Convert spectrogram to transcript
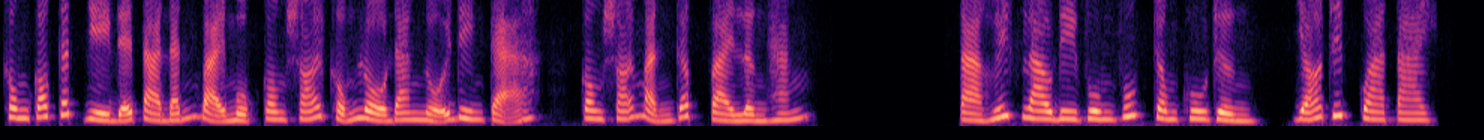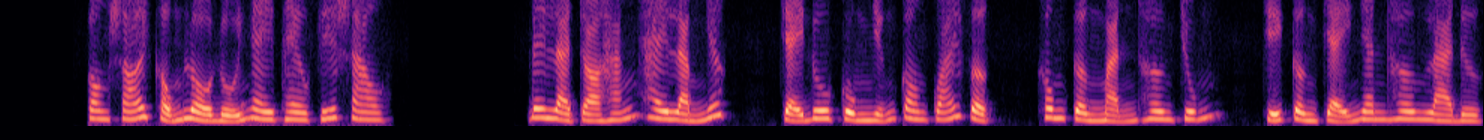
Không có cách gì để tà đánh bại một con sói khổng lồ đang nổi điên cả, con sói mạnh gấp vài lần hắn. Tà huyết lao đi vung vút trong khu rừng, gió rít qua tai. Con sói khổng lồ đuổi ngay theo phía sau. Đây là trò hắn hay làm nhất, chạy đua cùng những con quái vật, không cần mạnh hơn chúng, chỉ cần chạy nhanh hơn là được.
